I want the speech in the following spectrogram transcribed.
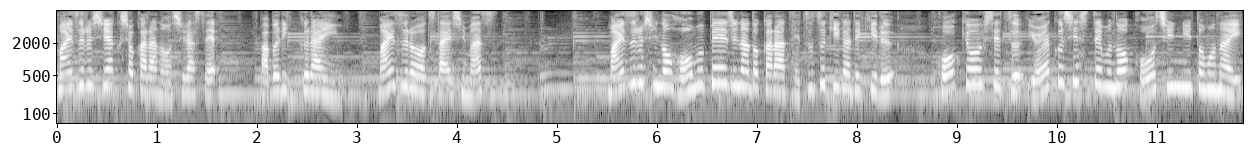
舞鶴市役所からのお知らせパブリックライン舞鶴をお伝えします。舞鶴市のホームページなどから手続きができる公共施設予約システムの更新に伴い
